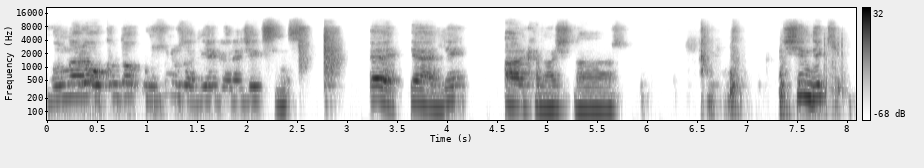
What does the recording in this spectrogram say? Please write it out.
Bunları okulda uzun uzadıya göreceksiniz. Evet değerli arkadaşlar. Şimdilik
